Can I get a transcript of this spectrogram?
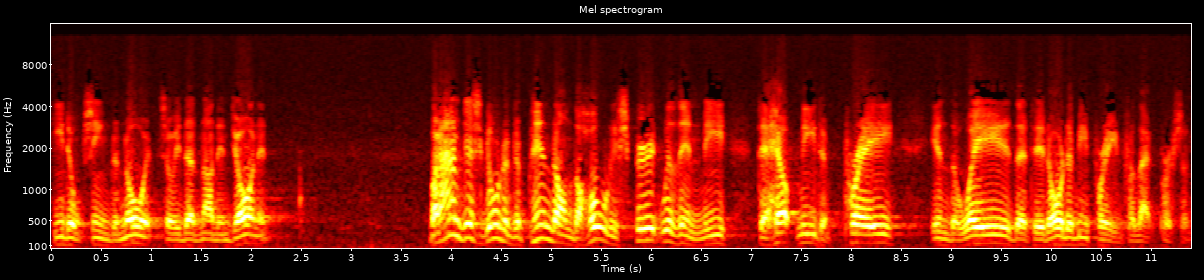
he don't seem to know it, so he does not enjoy it. But I'm just going to depend on the Holy Spirit within me to help me to pray in the way that it ought to be prayed for that person.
